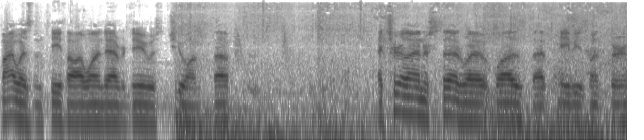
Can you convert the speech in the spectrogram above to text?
My wisdom teeth, all I wanted to ever do was chew on stuff. I truly understood what it was that babies went through.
